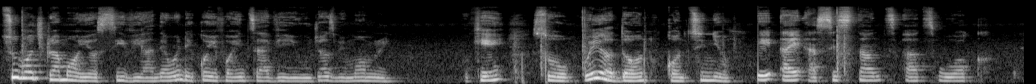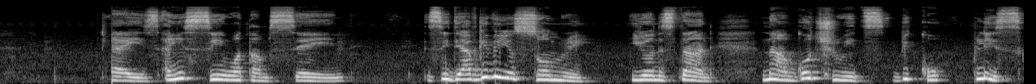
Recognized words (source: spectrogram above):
too much grammar on your cv and then when they call you for interview you will just be murmuring. Okay? So when you're done continue. Ai assistant at work. Guys are you seeing what i'm saying? See they have given you summary. You understand now go through it. Biko please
